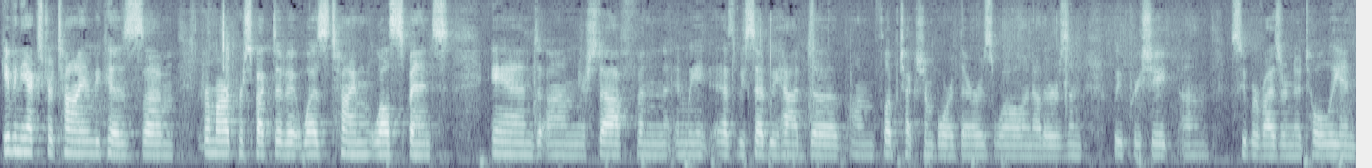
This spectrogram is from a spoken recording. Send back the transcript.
giving the extra time because, um, from our perspective, it was time well spent. And um, your staff, and, and we, as we said, we had the um, Flood Protection Board there as well and others. And we appreciate um, Supervisor Nottoli and,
